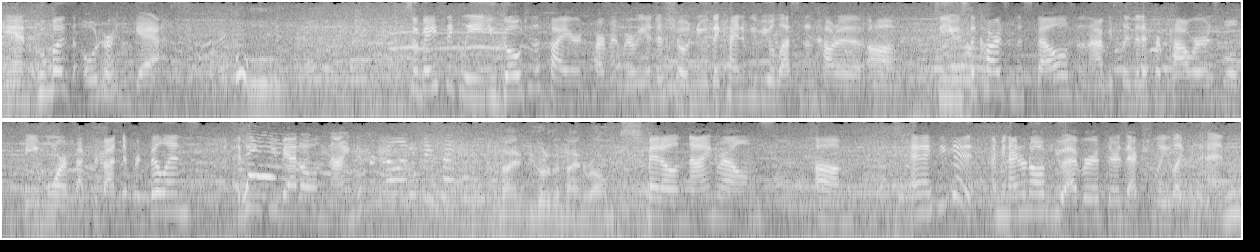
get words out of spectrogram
and Pumbaa's Odorous Gas. Ooh. So basically, you go to the fire department where we had just shown you. They kind of give you a lesson on how to um, to use the cards and the spells, and obviously the different powers will be more effective on different villains. I think you battle nine different villains. They said Nine, you go to the nine realms. battle nine realms. Um, and I think it. I mean, I don't know if you ever if there's actually like an end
